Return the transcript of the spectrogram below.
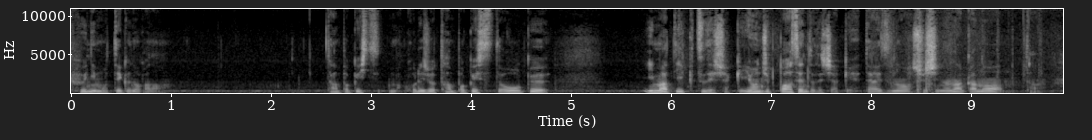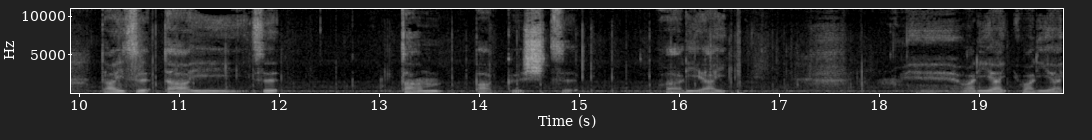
風に持っていくのかな？タンパク質、まあ、これ以上タンパク質って多く今っていくつでしたっけ？40%でしたっけ？大豆の種子の中の大豆大豆タンパク質割合、えー、割合割合。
